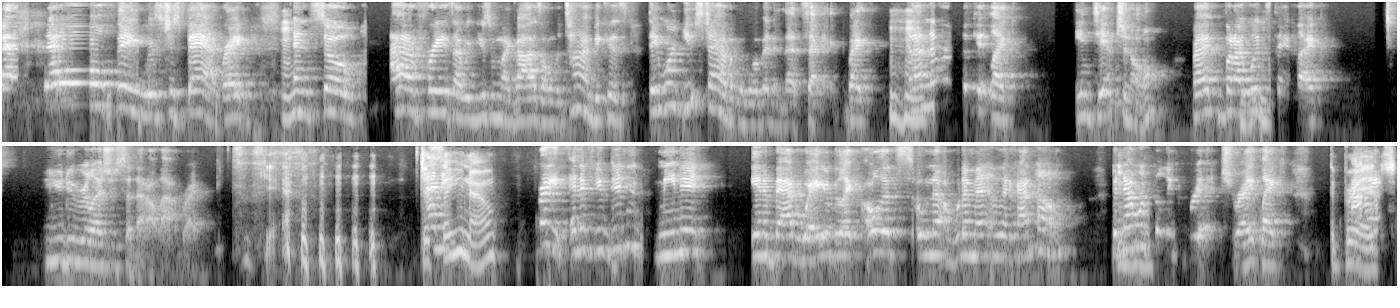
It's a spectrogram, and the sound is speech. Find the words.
that, whole thing was just bad, right? Mm-hmm. And so I had a phrase I would use with my guys all the time because they weren't used to having a woman in that setting. Like, mm-hmm. and I never took it like intentional, right? But I would mm-hmm. say like, you do realize you said that out loud, right? Yeah. Just and so you know. Right. And if you didn't mean it in a bad way, you'd be like, oh, that's so not what I meant. I'm like, I know. But mm-hmm. now we're mm-hmm. building a bridge, right? Like the bridge.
